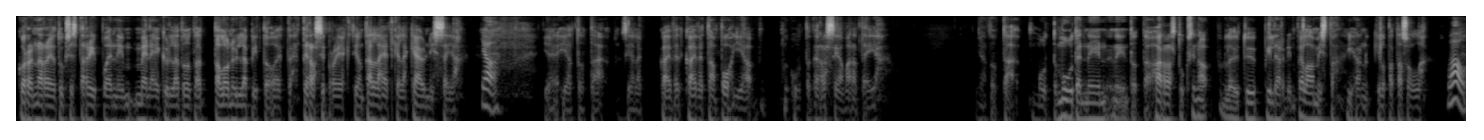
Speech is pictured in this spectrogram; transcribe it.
koronarajoituksista riippuen niin menee kyllä tuota talon ylläpitoon, että terassiprojekti on tällä hetkellä käynnissä ja. Ja, ja tota, siellä kaivet, kaivetaan pohjia uutta terassia varten. Ja, ja tota, mutta muuten niin, niin tota, harrastuksina löytyy biljardin pelaamista ihan kilpatasolla. Wow.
